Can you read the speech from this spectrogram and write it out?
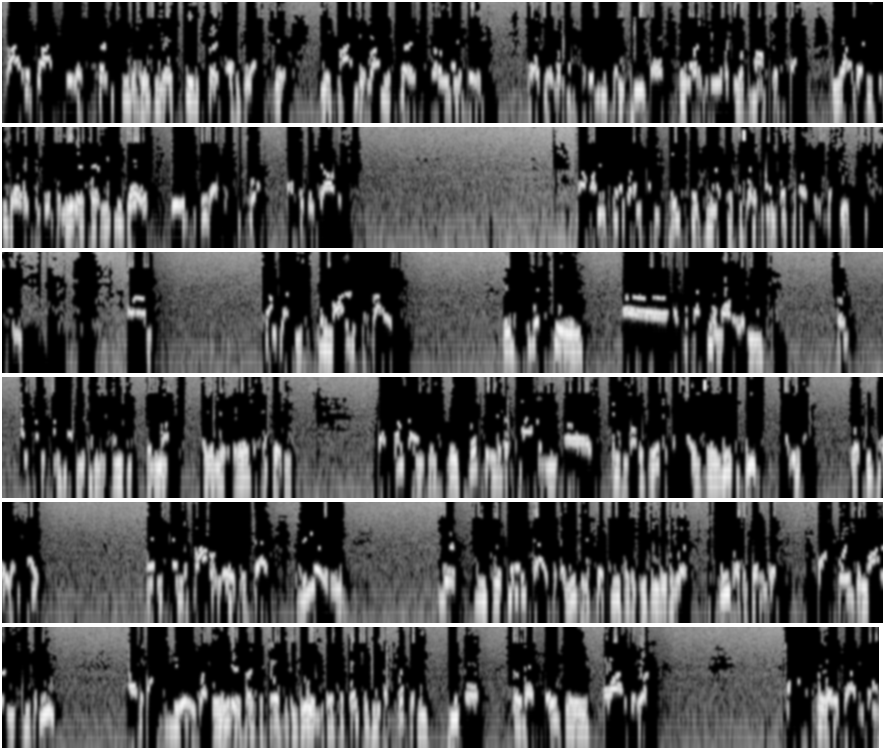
Why does God see a certain individual as being cursed as a gift? You're trying to run the church, what are we going to do? Okay, we're going to give some people in order to be able to accomplish that. And now that we see different we can we need to do that. That's what job is. Now, understand what I'm saying. Please take context. in modern society is switched to uh, a professional model of music. So, I'm, I'm, i happy to be something very much. I would make it really But sometimes we, we switch into the pattern of thinking what we do to them, right? So we pay them, what we pay them, right? And, and the problem is, is that really, you're And sunt quae adhibita sunt ad institutionem politicae et ad conservandum statum moderni consilii adhibita sunt quaedam huiusmodi institutiones quae ad conservandum statum publicum et ad conservandum statum civitatis adhibita sunt ut adhibita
